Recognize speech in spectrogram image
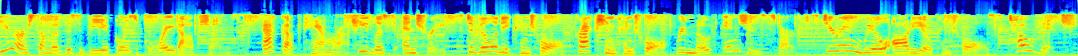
Here are some of this vehicle's great options. Backup camera, keyless entry, stability control, traction control, remote engine start, steering wheel audio controls, tow hitch,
